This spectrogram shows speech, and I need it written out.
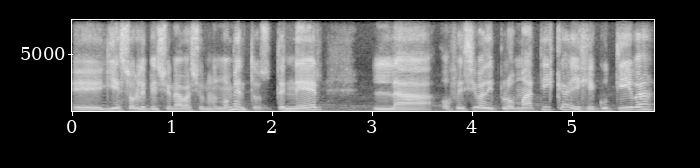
eh, y eso le mencionaba hace unos momentos, tener la ofensiva diplomática y ejecutiva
